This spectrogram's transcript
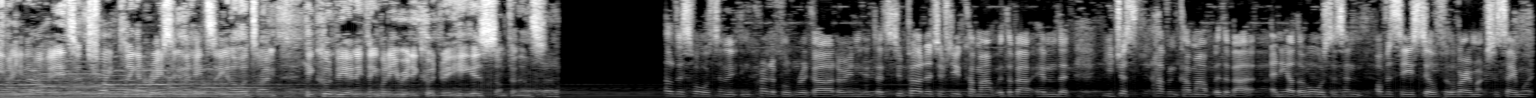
he, you know, it's a trite thing in racing, and I hate saying it all the time. He could be anything, but he really could be. He is something else. Held this horse in an incredible regard. I mean, the superlatives you come out with about him that you just haven't come out with about any other horses, and obviously you still feel very much the same way.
